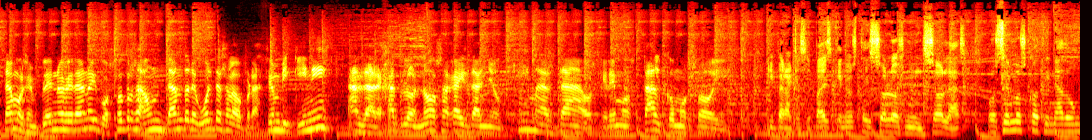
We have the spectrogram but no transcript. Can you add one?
Estamos en pleno verano y vosotros aún dándole vueltas a la operación bikini. Anda, dejadlo, no os hagáis daño. ¿Qué más da? Os queremos tal como sois. Y para que sepáis que no estáis solos ni solas, os hemos cocinado un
